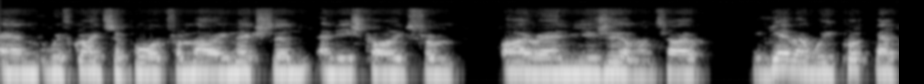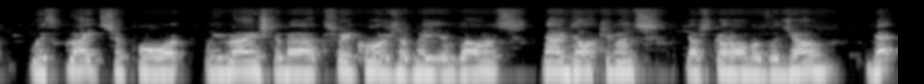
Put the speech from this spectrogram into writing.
and with great support from Murray Mexted and his colleagues from Iran, New Zealand. So together we put that with great support. We raised about three quarters of a million dollars. No documents, just got on with the job. That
